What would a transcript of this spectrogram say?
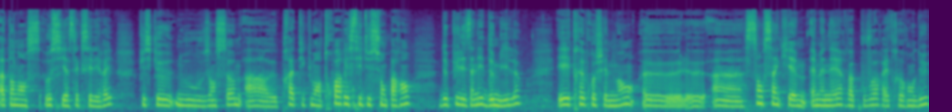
a tendance aussi à s'accélérer, puisque nous en sommes à euh, pratiquement trois restitutions par an depuis les années 2000. Et très prochainement, euh, un 105e MNR va pouvoir être rendu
